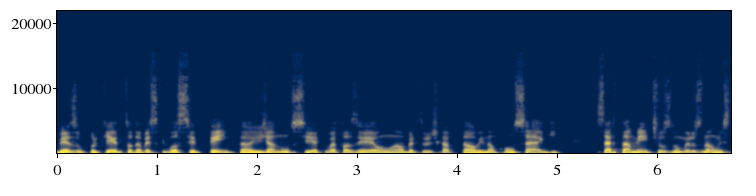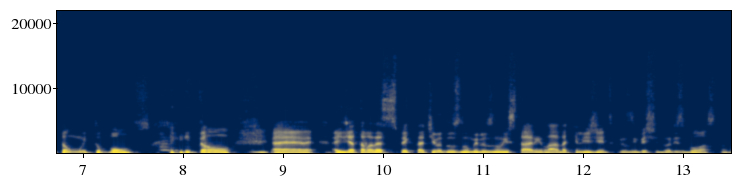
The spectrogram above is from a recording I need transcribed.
mesmo porque toda vez que você tenta e já anuncia que vai fazer uma abertura de capital e não consegue, certamente os números não estão muito bons. então, é, a gente já estava nessa expectativa dos números não estarem lá daquele jeito que os investidores gostam.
